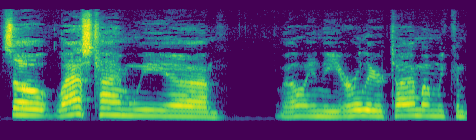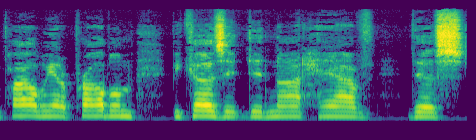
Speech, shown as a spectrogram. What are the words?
So last time we, uh, well, in the earlier time when we compiled, we had a problem because it did not have this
